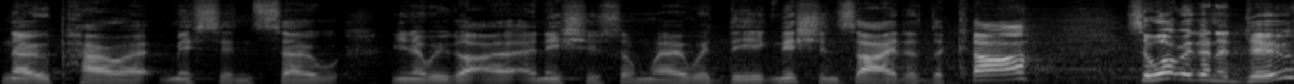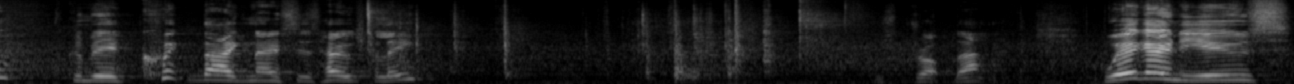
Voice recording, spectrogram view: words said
no power missing. So, you know, we've got a, an issue somewhere with the ignition side of the car. So what we're gonna do, it's gonna be a quick diagnosis, hopefully drop that. We're going to use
